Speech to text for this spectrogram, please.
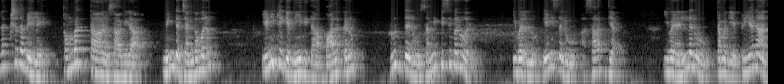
ಲಕ್ಷದ ಮೇಲೆ ತೊಂಬತ್ತಾರು ಸಾವಿರ ಮಿಂಡ ಜಂಗಮರು, ಎಣಿಕೆಗೆ ಮೀರಿದ ಬಾಲಕರು, ವೃದ್ಧರು ಸಮೀಪಿಸಿ ಬರುವರು. ಇವರನ್ನು ಎಣಿಸಲು ಅಸಾಧ್ಯ. ಇವರೆಲ್ಲರೂ ತಮಗೆ ಪ್ರಿಯನಾದ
